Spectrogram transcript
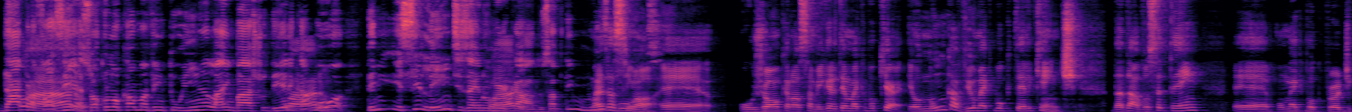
dá Claro. fazer. É só colocar uma ventoinha lá embaixo dele e Claro. acabou. Tem excelentes aí no Claro. mercado, sabe? Tem muito Mas assim, boas. ó, é, o João, que é nosso amigo, ele tem um MacBook Air. Eu nunca vi o MacBook dele quente. Dada, você tem é, um MacBook Pro de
